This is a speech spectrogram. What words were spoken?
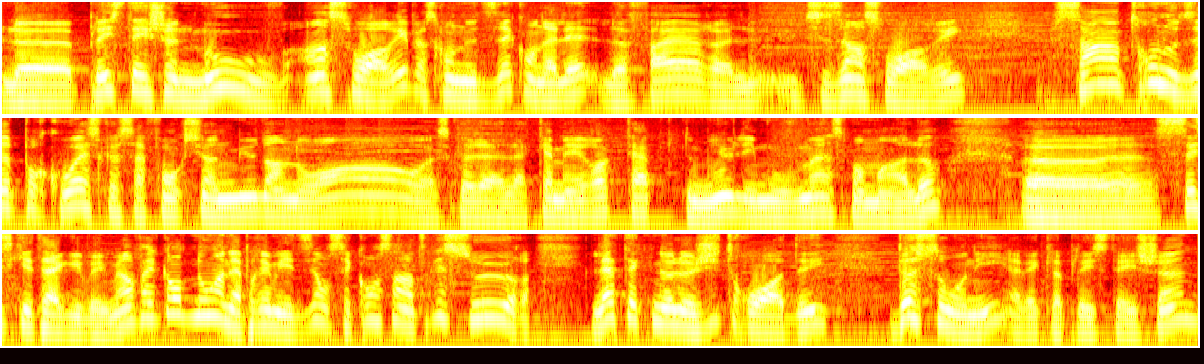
le PlayStation Move en soirée, parce qu'on nous disait qu'on allait le faire, euh, l'utiliser en soirée, sans trop nous dire pourquoi est-ce que ça fonctionne mieux dans le noir, ou est-ce que la, caméra capte mieux les mouvements à ce moment-là. Euh, c'est ce qui est arrivé. Mais en fin de compte, nous, en après-midi, on s'est concentré sur la technologie 3D de Sony avec le PlayStation.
